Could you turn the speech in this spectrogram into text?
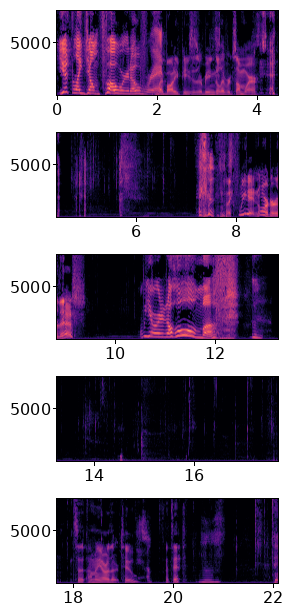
You have to like jump forward over it. My body pieces are being delivered somewhere. like, we didn't order this. we ordered a whole muff. That's a, how many are there? Two? Yeah. That's it? Mhm. Hey.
